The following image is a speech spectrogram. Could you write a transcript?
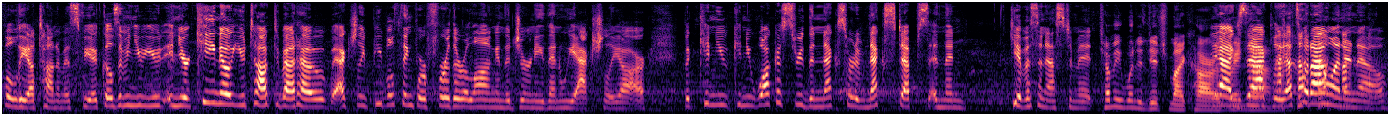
fully autonomous vehicles. I mean, you, you, in your keynote you talked about how actually people think we're further along in the journey than we actually are. But can you, can you walk us through the next sort of next steps and then give us an estimate? Tell me when to ditch my car. Yeah, right exactly, now. that's what I want to know.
